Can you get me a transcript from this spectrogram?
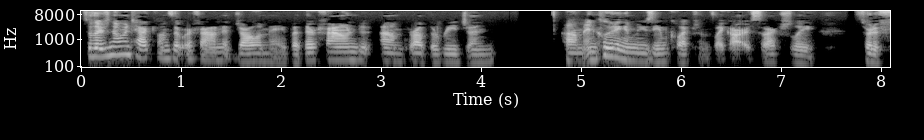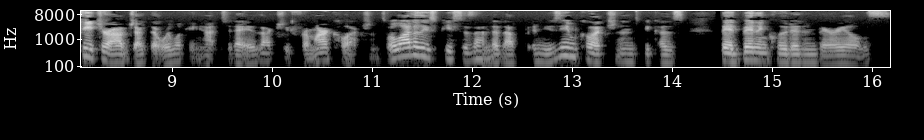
So there's no intact ones that were found at Jalame, but they're found um, throughout the region, um, including in museum collections like ours. So actually, sort of feature object that we're looking at today is actually from our collection. So a lot of these pieces ended up in museum collections because they had been included in burials,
